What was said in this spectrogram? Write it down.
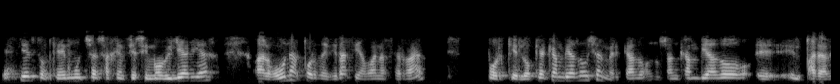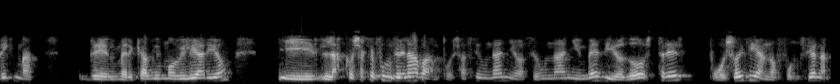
Es cierto que hay muchas agencias inmobiliarias, algunas por desgracia van a cerrar, porque lo que ha cambiado es el mercado. Nos han cambiado eh, el paradigma del mercado inmobiliario y las cosas que funcionaban pues hace un año, hace un año y medio, dos, tres, pues hoy día no funcionan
